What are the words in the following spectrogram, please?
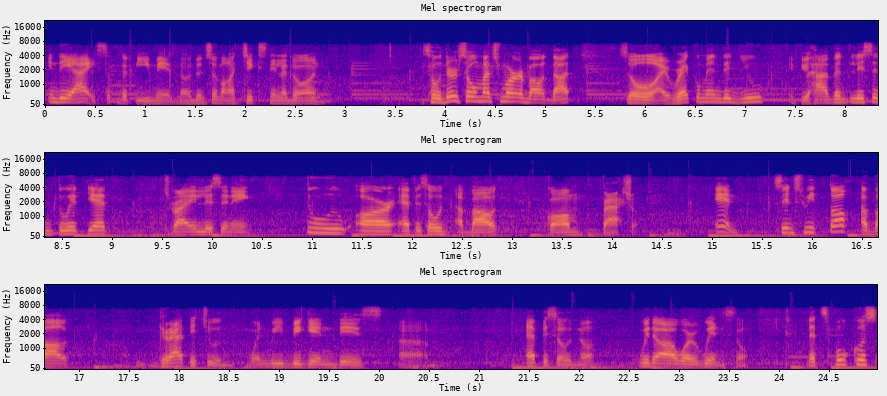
in the eyes of the female, no? Doon sa mga chicks nila doon. So there's so much more about that. So I recommended you if you haven't listened to it yet, try listening to our episode about compassion. And since we talk about gratitude when we begin this um, episode, no? with our wins. No? Let's focus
